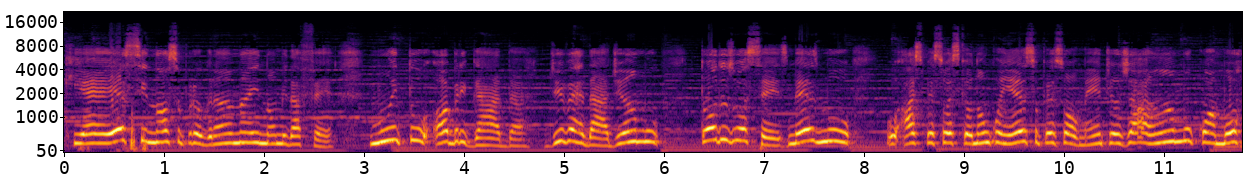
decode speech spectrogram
que é esse nosso programa em nome da fé. Muito obrigada, de verdade. Amo todos vocês, mesmo as pessoas que eu não conheço pessoalmente, eu já amo com amor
